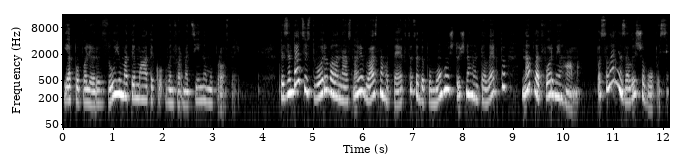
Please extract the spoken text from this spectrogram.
як популяризую математику в інформаційному просторі. Презентацію створювала на основі власного тексту за допомогою штучного інтелекту на платформі Гама. Посилання залишу в описі.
